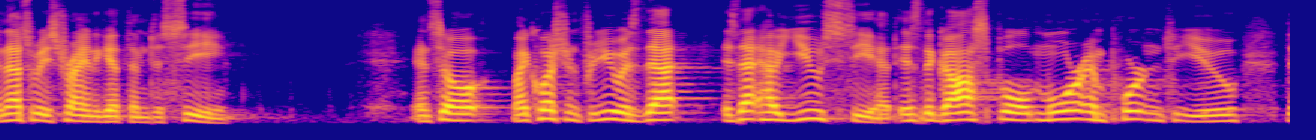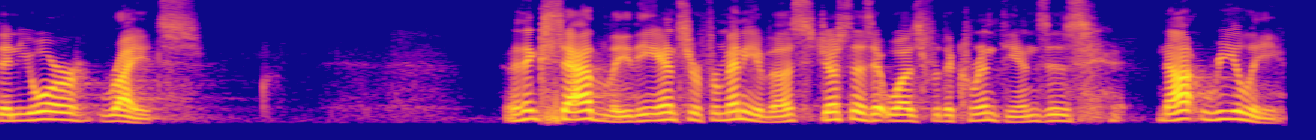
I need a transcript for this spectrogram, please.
And that's what he's trying to get them to see. And so, my question for you is that is that how you see it? Is the gospel more important to you than your rights? I think sadly, the answer for many of us, just as it was for the Corinthians, is not really.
